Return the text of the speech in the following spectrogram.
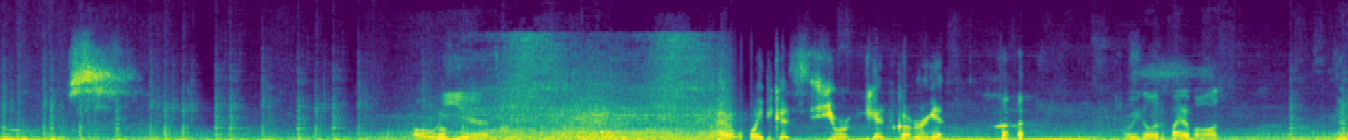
Oops. Oh yeah. I had to wait because you were you guys were covering it. Are we going to fight a boss? Mm,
